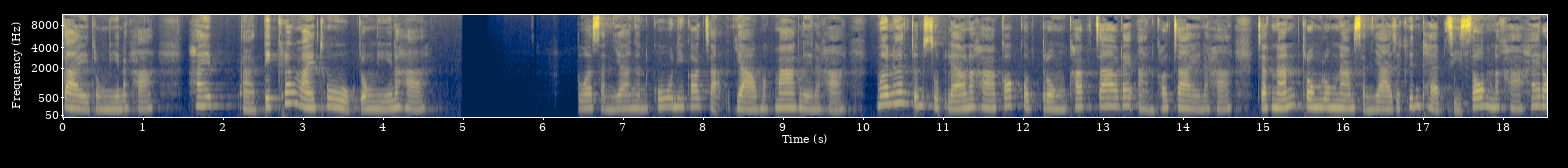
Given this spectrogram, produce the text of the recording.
ใจตรงนี้นะคะ ให้ติ๊กเครื่องหมายถูกตรงนี้นะคะ ตัวสัญญาเงินกู้นี่ก็จะยาวมากๆเลยนะคะ เมื่อเลื่อนจนสุดแล้วนะคะ ก็กดตรงข้าพเจ้าได้อ่านเข้าใจนะคะ จากนั้นตรงลงนามสัญญาจะขึ้นแถบสีส้มนะคะ ให้เรา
